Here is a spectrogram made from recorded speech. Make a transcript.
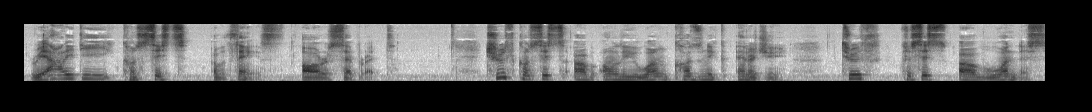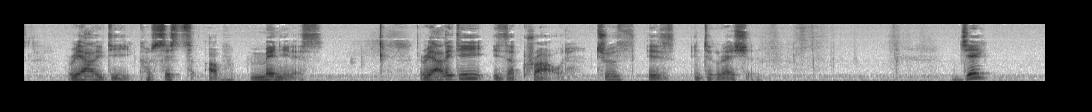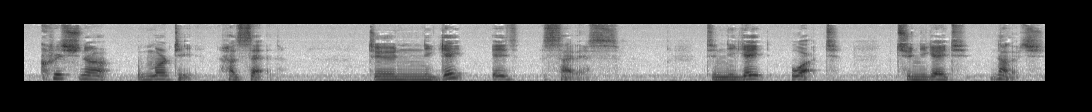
Reality consists of things all separate. Truth consists of only one cosmic energy. Truth consists of oneness. Reality consists of manyness. Reality is a crowd, truth is integration. J. Krishna Murti has said, to negate is silence. To negate what? To negate knowledge.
